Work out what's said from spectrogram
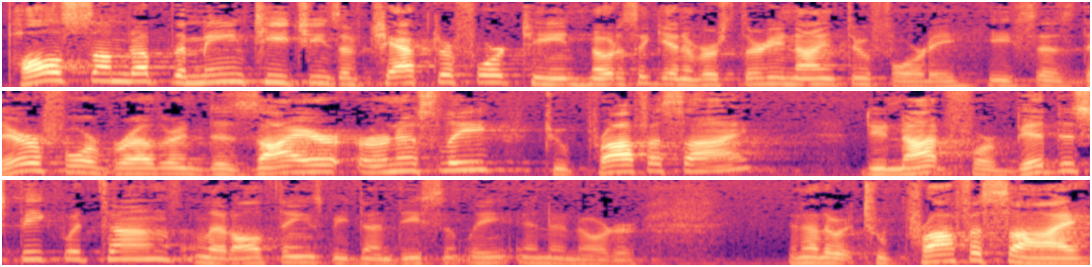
Paul summed up the main teachings of chapter 14. Notice again in verse 39 through 40. He says, Therefore, brethren, desire earnestly to prophesy do not forbid to speak with tongues, and let all things be done decently and in order. In other words, to prophesy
